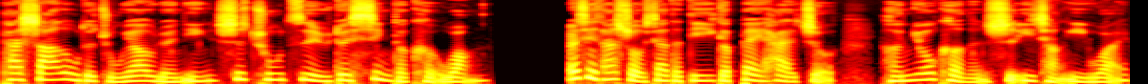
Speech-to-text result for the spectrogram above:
他杀戮的主要原因是出自于对性的渴望。而且他手下的第一个被害者很有可能是一场意外，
